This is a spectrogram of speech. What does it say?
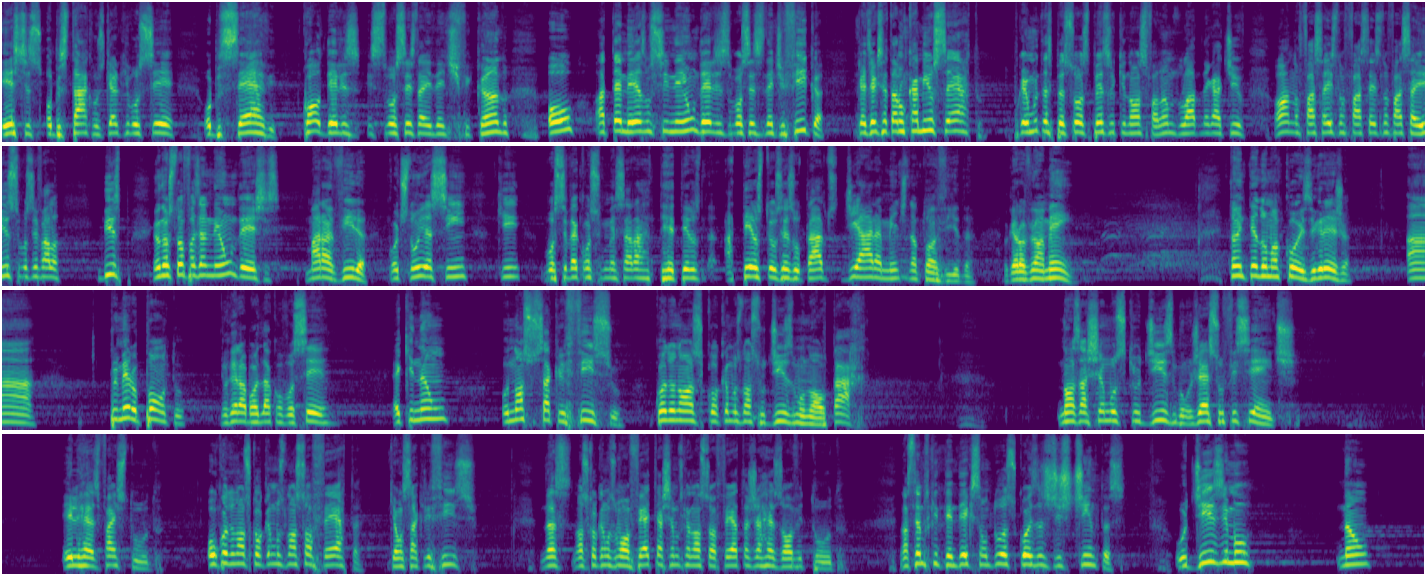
estes obstáculos, quero que você observe qual deles você está identificando, ou até mesmo se nenhum deles você se identifica, quer dizer que você está no caminho certo. Porque muitas pessoas pensam que nós falamos do lado negativo. Ó, oh, não faça isso, não faça isso, não faça isso. Você fala, bispo, eu não estou fazendo nenhum destes. Maravilha, continue assim que você vai começar a ter, a ter os teus resultados diariamente na tua vida. Eu quero ouvir um amém. Então entenda uma coisa, igreja. Ah, primeiro ponto que eu quero abordar com você é que não o nosso sacrifício, quando nós colocamos nosso dízimo no altar, nós achamos que o dízimo já é suficiente. Ele faz tudo. Ou quando nós colocamos nossa oferta, que é um sacrifício, nós, nós colocamos uma oferta e achamos que a nossa oferta já resolve tudo. Nós temos que entender que são duas coisas distintas. O dízimo não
